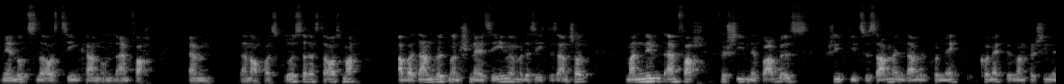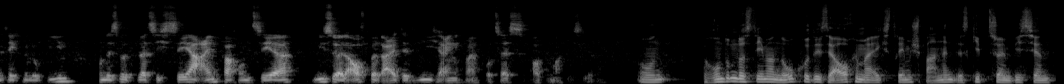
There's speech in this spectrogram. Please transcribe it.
mehr Nutzen daraus ziehen kann und einfach ähm, dann auch was Größeres daraus macht. Aber dann wird man schnell sehen, wenn man sich das anschaut, man nimmt einfach verschiedene Bubbles, schiebt die zusammen, damit connect, connectet man verschiedene Technologien und es wird plötzlich sehr einfach und sehr visuell aufbereitet, wie ich eigentlich meinen Prozess automatisiere. Und rund um das Thema No-Code ist ja auch immer extrem spannend. Es gibt so ein bisschen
